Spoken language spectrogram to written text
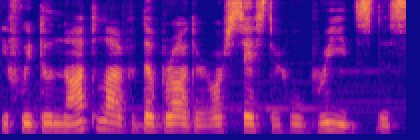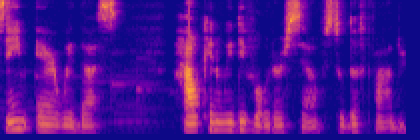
If we do not love the brother or sister who breathes the same air with us, how can we devote ourselves to the Father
